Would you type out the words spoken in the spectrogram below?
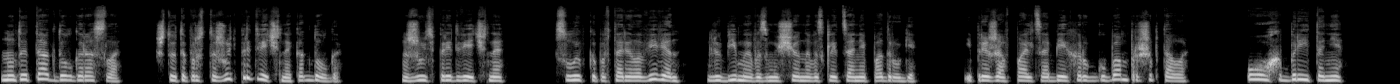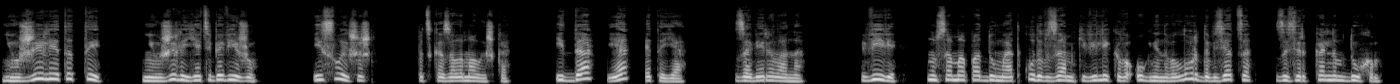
Но ты так долго росла, что это просто жуть предвечная, как долго». «Жуть предвечная», — с улыбкой повторила Вивиан, любимое возмущенное восклицание подруги, и, прижав пальцы обеих рук к губам, прошептала. «Ох, Британи, неужели это ты? Неужели я тебя вижу?» «И слышишь», — подсказала малышка. «И да, я — это я», — заверила она. «Виви, ну сама подумай, откуда в замке великого огненного лорда взяться за зеркальным духом?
